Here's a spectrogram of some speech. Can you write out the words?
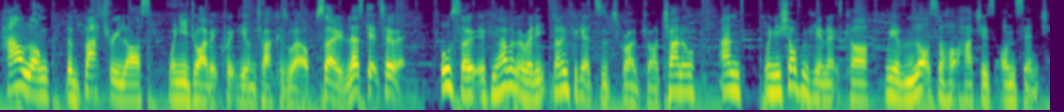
how long the battery lasts when you drive it quickly on track as well. So let's get to it. Also, if you haven't already, don't forget to subscribe to our channel. And when you're shopping for your next car, we have lots of hot hatches on Cinch.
